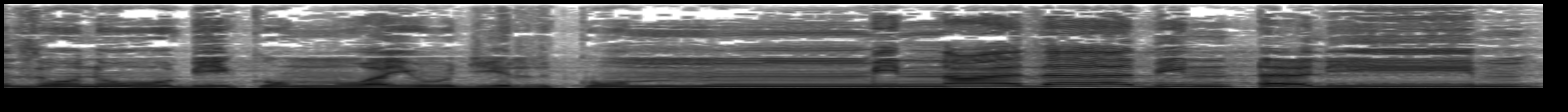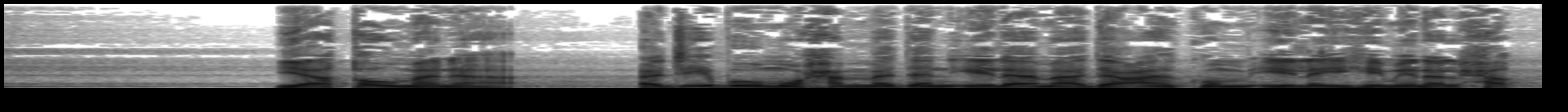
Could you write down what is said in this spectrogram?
ذنوبكم ويجركم من عذاب أليم. يا قومنا أجيبوا محمدا إلى ما دعاكم إليه من الحق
